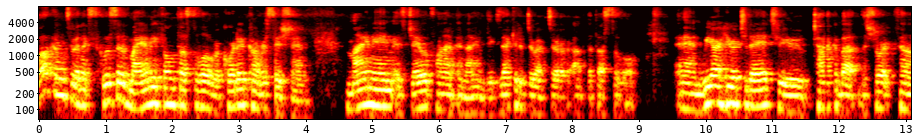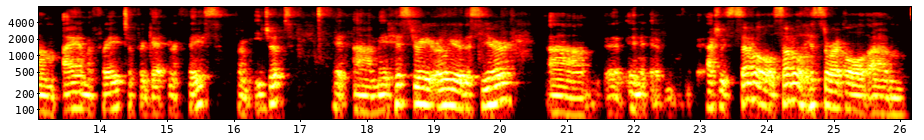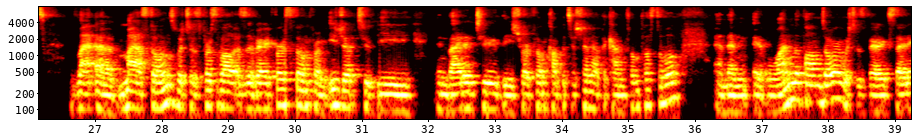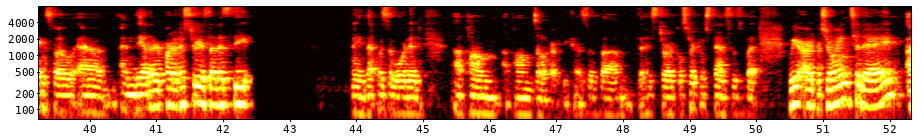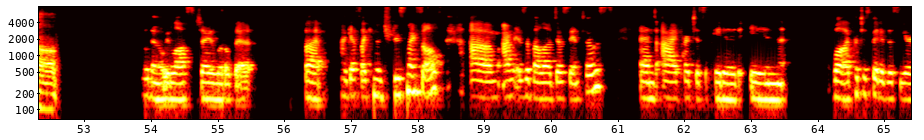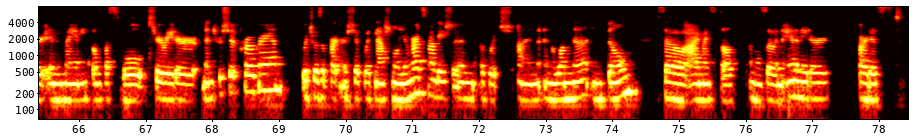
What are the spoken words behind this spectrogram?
Welcome to an exclusive Miami Film Festival recorded conversation. My name is Jaie Laplante, and I am the executive director of the festival. And we are here today to talk about the short film I Am Afraid to Forget Your Face from Egypt. It uh, made history earlier this year um, in actually several several historical um, uh, milestones, which is first of all, is the very first film from Egypt to be invited to the short film competition at the Cannes Film Festival. And then it won the Palme d'Or, which is very exciting. So, uh, and the other part of history is that it's the that was awarded a Palme, a Palme d'Or because of um, the historical circumstances. But we are joined today. Uh, no, we lost Jaie a little bit but I guess I can introduce myself. Um, I'm Isabella Dos Santos, and I participated in, well, I participated this year in Miami Film Festival Curator Mentorship Program, which was a partnership with National Young Arts Foundation, of which I'm an alumna in film. So I myself am also an animator, artist,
